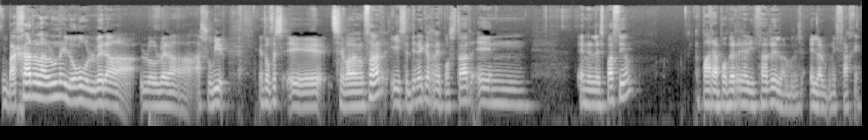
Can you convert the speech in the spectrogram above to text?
bajar a la Luna y luego volver a, volver a, subir. Entonces eh, se va a lanzar y se tiene que repostar en, en el espacio para poder realizar el, alunizaje.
